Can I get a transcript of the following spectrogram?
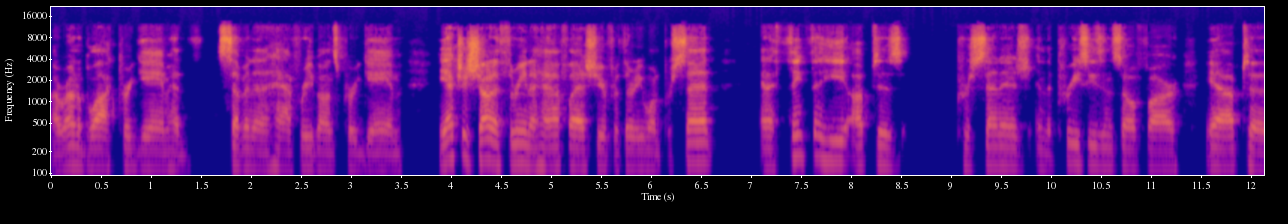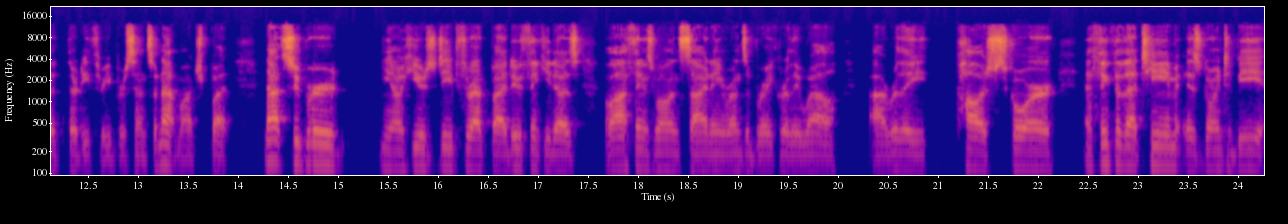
around a block per game, had seven and a half rebounds per game. He actually shot a three and a half last year for 31%. And I think that he upped his percentage in the preseason so far. Yeah, up to 33%. So not much, but not super, you know, huge deep threat. But I do think he does a lot of things well inside and he runs a break really well. Uh, really polished scorer. I think that that team is going to be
